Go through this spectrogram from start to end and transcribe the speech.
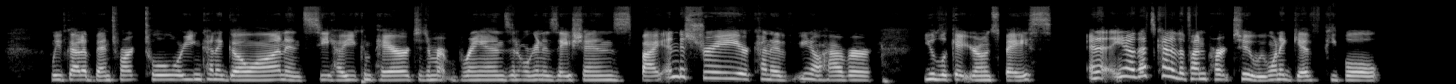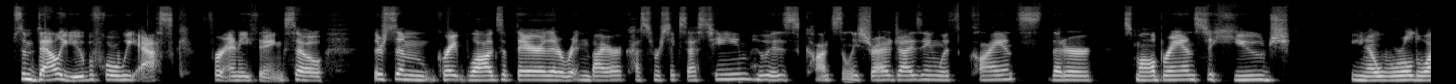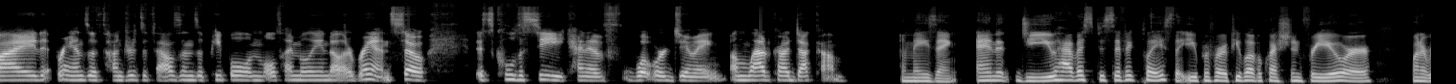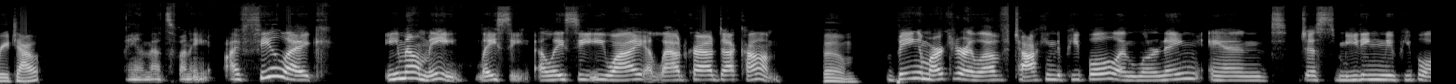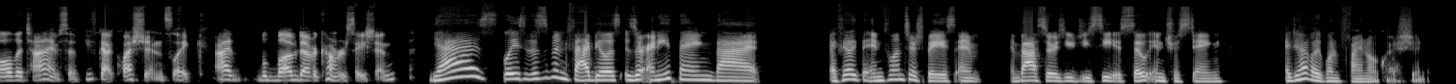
We've got a benchmark tool where you can kind of go on and see how you compare to different brands and organizations by industry or kind of, you know, however you look at your own space. And, uh, you know, that's kind of the fun part too. We want to give people some value before we ask for anything. So there's some great blogs up there that are written by our customer success team who is constantly strategizing with clients that are small brands to huge you know, worldwide brands with hundreds of thousands of people and multi-million dollar brands. So it's cool to see kind of what we're doing on loudcrowd.com. Amazing. And do you have a specific place that you prefer if people have a question for you or want to reach out? Man, that's funny. I feel like email me, Lacey, L A C E Y at loudcrowd.com. Boom being a marketer, I love talking to people and learning and just meeting new people all the time. So if you've got questions, like I would love to have a conversation. Yes. Lacey, this has been fabulous. Is there anything that I feel like the influencer space and ambassadors UGC is so interesting? I do have like one final question.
